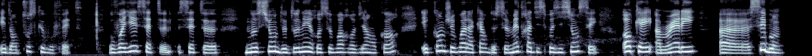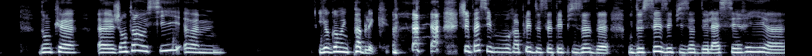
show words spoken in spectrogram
et dans tout ce que vous faites. Vous voyez cette, cette, heu, notion de donner et recevoir revient encore et quand je vois la carte de se mettre à disposition, c'est: «OK, I'm ready, heu, c'est bon». Donc heu, j'entends aussi, You're going public. Je sais pas si vous vous rappelez de cet épisode, heu, ou de ces épisodes de la série, heu,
